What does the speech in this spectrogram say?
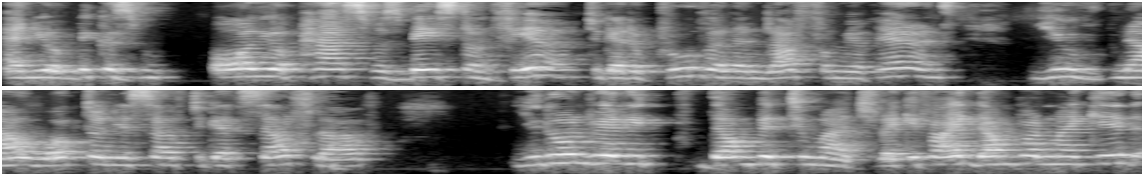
and you're because all your past was based on fear to get approval and love from your parents you've now worked on yourself to get self-love. You don't really dump it too much. Like if i dump on my kid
